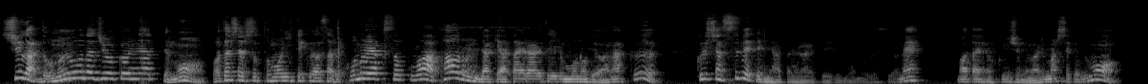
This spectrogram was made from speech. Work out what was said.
主がどのような状況になっても私たちと共にいてくださる。この約束はパウロにだけ与えられているものではなくクリスチャン全てに与えられているものですよね。マタイの福音書にもありましたけども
